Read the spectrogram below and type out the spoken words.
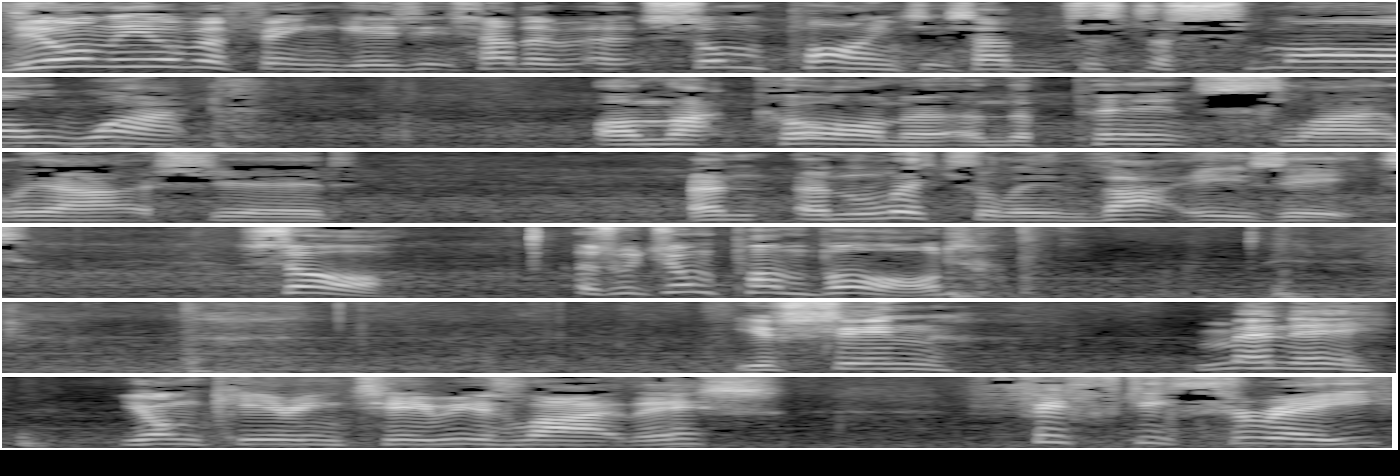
The only other thing is it's had a, at some point it's had just a small whack on that corner and the paint's slightly out of shade. And, and literally that is it. So, as we jump on board, you've seen many Jonckheere interiors like this. 53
